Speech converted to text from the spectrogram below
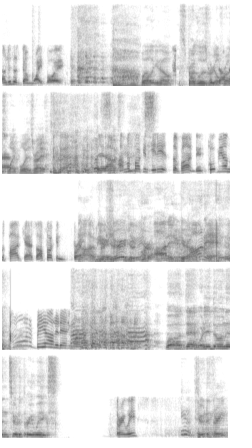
I'm just a dumb white boy. well, you know, struggle is real for us Dumbass. white boys, right? Dude, I'm, I'm a fucking idiot savant, dude. Put me on the podcast. I'll fucking brighten God, some for ears. sure, you're, you're on it. You're bro. on it. I don't want to be on it anymore. Well, Dan, what are you doing in two to three weeks? Three weeks? Two to three.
